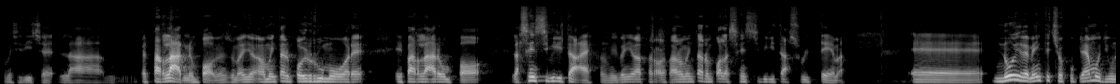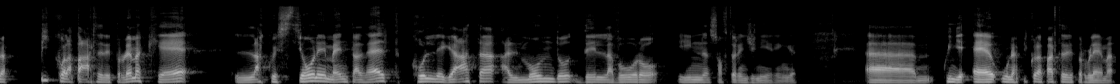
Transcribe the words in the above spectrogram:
come si dice, la, per parlarne un po', insomma, aumentare un po' il rumore e parlare un po' la sensibilità, ecco, non mi veniva la parola, per aumentare un po' la sensibilità sul tema. Eh, noi ovviamente ci occupiamo di una piccola parte del problema che è la questione mental health collegata al mondo del lavoro in software engineering. Uh, quindi è una piccola parte del problema.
